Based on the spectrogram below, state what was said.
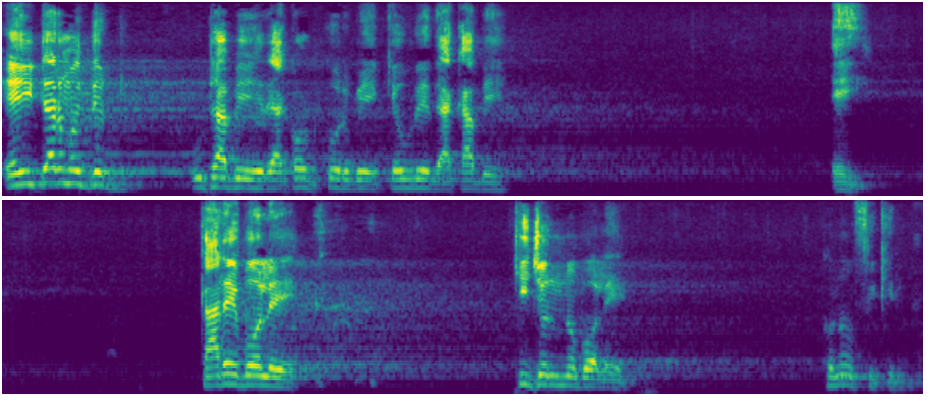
এইটার মধ্যে উঠাবে রেকর্ড করবে, কেউরে দেখাবে। এই। কারে বলে? কি জন্য বলে? কোনো ফিকির নেই।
